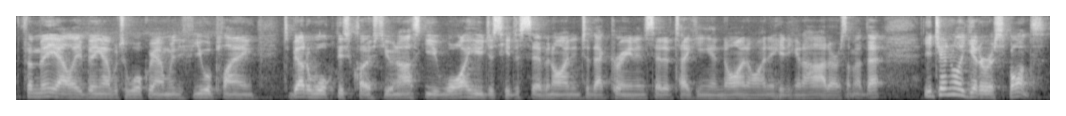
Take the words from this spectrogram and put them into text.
for me, Ali, being able to walk around when if you were playing, to be able to walk this close to you and ask you why you just hit a seven iron into that green instead of taking a nine iron and hitting it harder or something like that, you generally get a response.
